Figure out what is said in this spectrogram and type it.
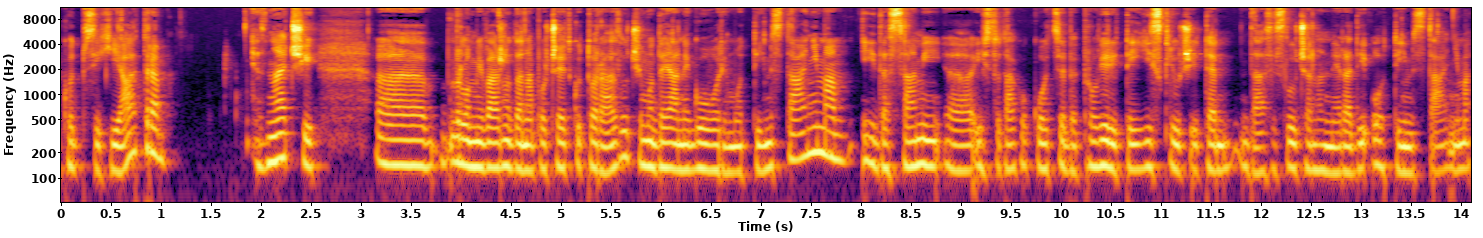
kod psihijatra. Znači, vrlo mi je važno da na početku to razlučimo, da ja ne govorim o tim stanjima i da sami isto tako kod sebe provjerite i isključite da se slučajno ne radi o tim stanjima.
